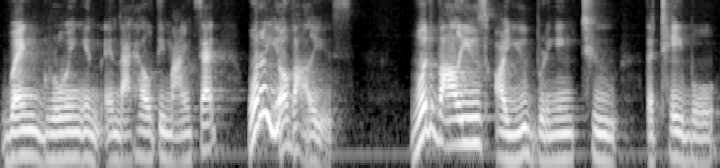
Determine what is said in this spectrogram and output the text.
when growing in, in that healthy mindset what are your values? What values are you bringing to the table?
